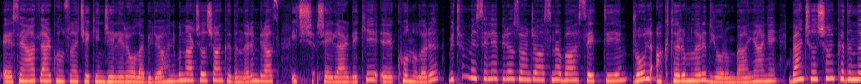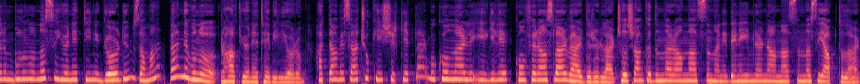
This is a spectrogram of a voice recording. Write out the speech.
E, seyahatler konusunda çekinceleri olabiliyor. Hani bunlar çalışan kadınların biraz iç şeylerdeki e, konuları. Bütün mesele biraz önce aslında bahsettiğim rol aktarımları diyorum ben. Yani ben çalışan kadınların bunu nasıl yönettiğini gördüğüm zaman ben de bunu rahat yönetebiliyorum. Hatta mesela çok iyi şirketler bu konularla ilgili konferanslar verdirirler. Çalışan kadınlar anlatsın hani deneyimlerini anlatsın nasıl yap yaptılar.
